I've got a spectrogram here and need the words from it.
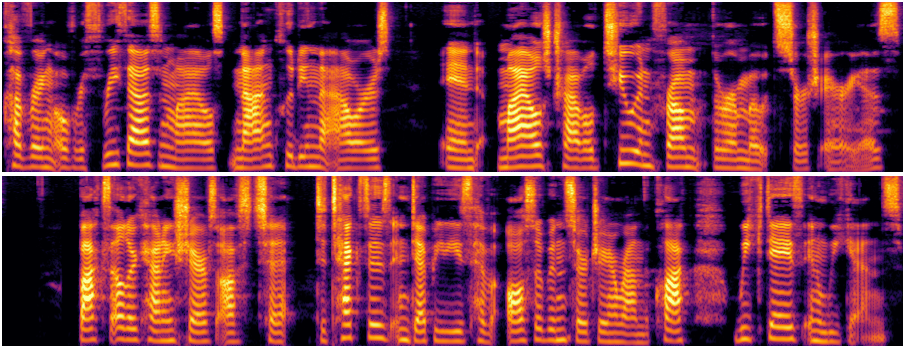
covering over 3,000 miles, not including the hours and miles traveled to and from the remote search areas. Box Elder County Sheriff's Office te- detectives and deputies have also been searching around the clock, weekdays and weekends.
